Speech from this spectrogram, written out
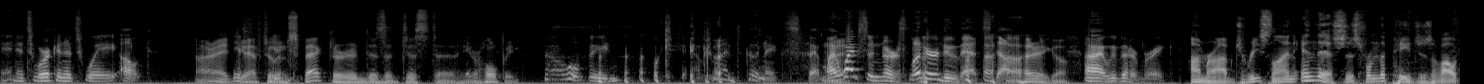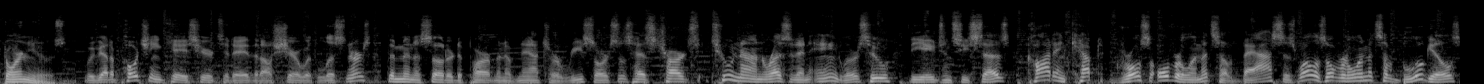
and it's working its way out. All right. If- you have to if- inspect, or is it just uh, you're hoping? Hoping Okay. I'm Good. not to expect. My right. wife's a nurse. Let her do that Oh, stuff. there you go. All right, we better break. I'm Rob Drieslein, and this is from the pages of Outdoor News. We've got a poaching case here today that I'll share with listeners. The Minnesota Department of Natural Resources has charged two non resident anglers who, the agency says, caught and kept gross overlimits of bass as well as overlimits of bluegills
